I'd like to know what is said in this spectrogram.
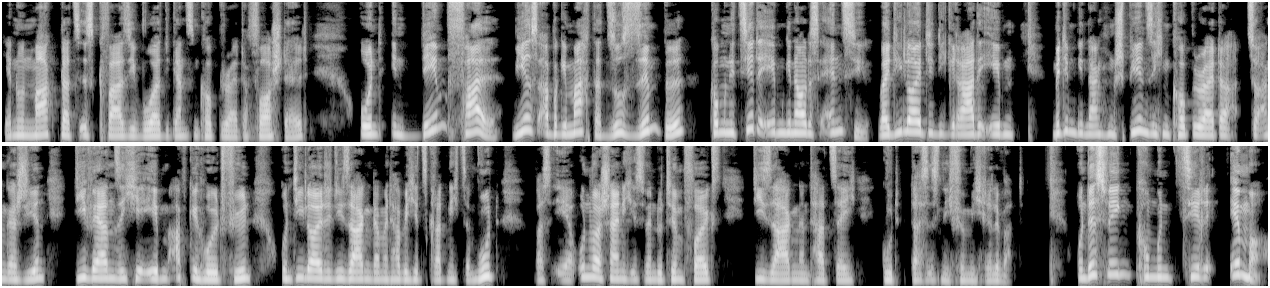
ja nur ein Marktplatz ist quasi, wo er die ganzen Copywriter vorstellt. Und in dem Fall, wie er es aber gemacht hat, so simpel, kommuniziert er eben genau das Endziel. Weil die Leute, die gerade eben mit dem Gedanken spielen, sich einen Copywriter zu engagieren, die werden sich hier eben abgeholt fühlen. Und die Leute, die sagen, damit habe ich jetzt gerade nichts am Hut, was eher unwahrscheinlich ist, wenn du Tim folgst, die sagen dann tatsächlich, gut, das ist nicht für mich relevant. Und deswegen kommuniziere immer,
